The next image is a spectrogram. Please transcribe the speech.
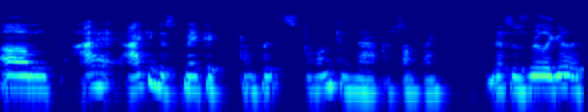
Um, I I can just make a complete spelunking map or something. This is really good.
